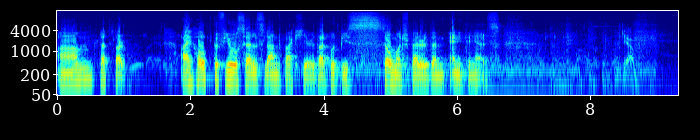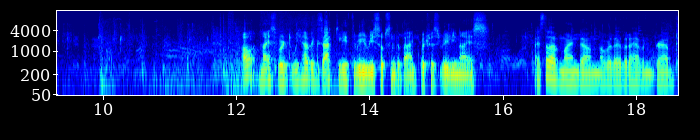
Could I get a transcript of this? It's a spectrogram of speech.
Um, let's start. I hope the fuel cells land back here. That would be so much better than anything else. Yeah. Oh, nice. We're, we have exactly three resubs in the bank, which is really nice. I still have mine down over there that I haven't grabbed.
